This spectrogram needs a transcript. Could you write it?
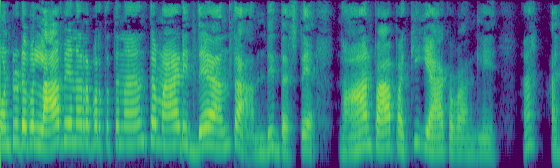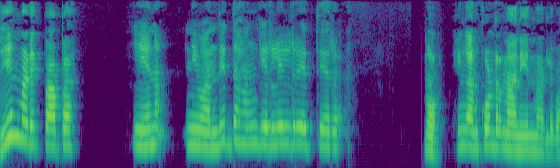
ಒನ್ ಟು ಡಬಲ್ ಲಾಭ ಏನಾರ ಬರ್ತತನ ಅಂತ ಮಾಡಿದ್ದೆ ಅಂತ ಅಂದಿದ್ದಷ್ಟೇ ನಾನು ಪಾಪ ಅಕ್ಕಿಗೆ ಯಾಕವ ಅನ್ಲಿ? ಅದೇನು ಮಾಡಿದ್ ಪಾಪ? ಏನು, ನೀವು ಅಂದಿದ್ದ ಹಂಗೆ ರೀ ಅತ್ಯಾರ ನೋಡಿ, ಹಿಂಗೆ ಅನ್ಕೊಂಡ್ರೆ ನಾನು ಮಾಡಲಿವ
